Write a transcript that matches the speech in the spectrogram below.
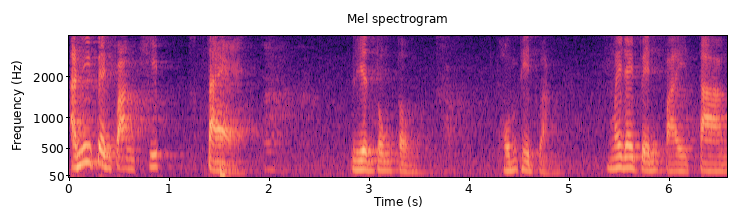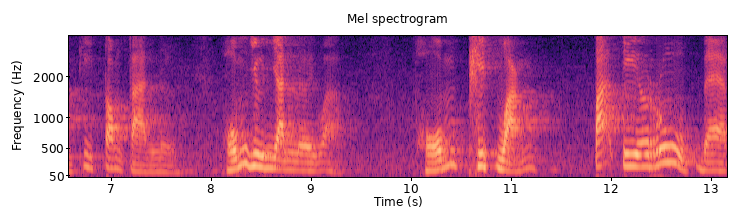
อันนี้เป็นความคิดแต่เรียนตรงๆ ผมผิดหวัง ไม่ได้เป็นไปตามที่ต้องการเลย ผมยืนยันเลยว่า ผมผิดหวัง ปฏิรูปแบบ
